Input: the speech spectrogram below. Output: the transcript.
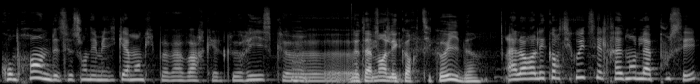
comprendre ce sont des médicaments qui peuvent avoir quelques risques. Mm. Euh, Notamment les corticoïdes. Alors, les corticoïdes, c'est le traitement de la poussée.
